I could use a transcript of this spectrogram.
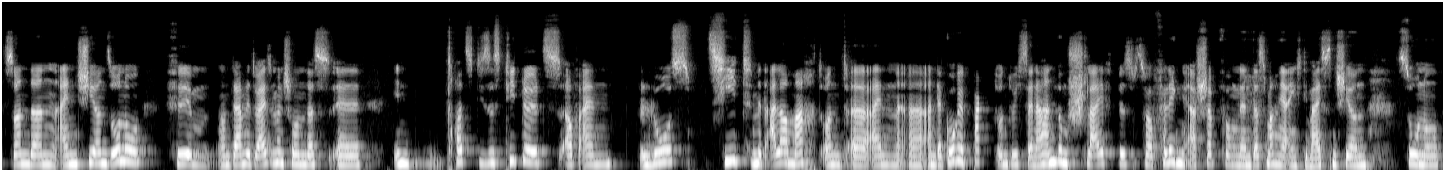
sondern ein Shion Sono Film und damit weiß man schon, dass äh, in trotz dieses Titels auf einen loszieht mit aller Macht und äh, einen äh, an der Gurgel packt und durch seine Handlung schleift bis zur völligen Erschöpfung, denn das machen ja eigentlich die meisten Shion Sono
